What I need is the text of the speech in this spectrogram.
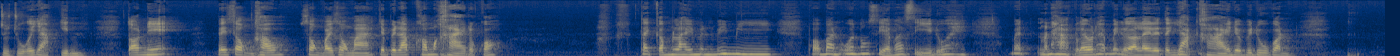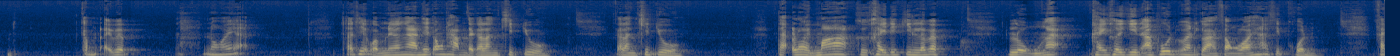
จู่ๆก็อยากกิน ตอนนี้ไปส่งเขาส่งไปส่งมา จะไปรับเขามาขายแล้วก็ แต่กำไรมันไม่มี เพราะบันอ้วนต้องเสียภาษีด้วย มันมันหักแล้วแทบไม่เหลืออะไรเลยแต่อยากขายเดี๋ยวไปดูก่อน กำไรแบบน้อยอะถ้าเทียบกับเนื้องานที่ต้องทำแต่กำลังคิดอยู่กำลังคิดอยู่ แต่อร่อยมากคือใครได้กินแล้วแบบหลงอะใครเคยกินอะพูดมาดีกว่าสองร้อยห้าสิบคน ใคร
